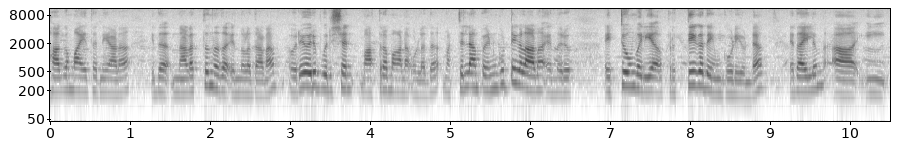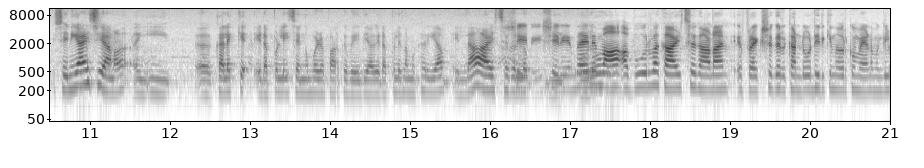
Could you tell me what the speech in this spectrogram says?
ഭാഗമായി തന്നെയാണ് ഇത് നടത്തുന്നത് എന്നുള്ളതാണ്. ഒരേ ഒരു പുരുഷൻ മാത്രമാണ് ഉള്ളത്. മറ്റെല്ലാം പെൺകുട്ടികളാണ് എന്നൊരു ഏറ്റവും വലിയ പ്രത്യേകതയും കൂടിയുണ്ട്. ഏതായാലും ഈ ശനിയാഴ്ചയാണ് ഈ കലയ്ക്ക് ഇടപ്പള്ളി ചെങ്ങമ്പുഴ പാർക്ക് വേദിയാകും ഇടപ്പള്ളി നമുക്കറിയാം എല്ലാ ആഴ്ചകളിലും ശരി ശരി. എന്തായാലും ആ അപൂർവ കാഴ്ച കാണാൻ പ്രേക്ഷകർ കണ്ടുകൊണ്ടിരിക്കുന്നവർക്കും വേണമെങ്കിൽ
